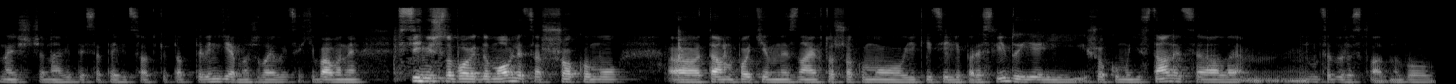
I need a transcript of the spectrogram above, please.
нижче навіть 10%. Тобто він є можливий. Це хіба вони всі між собою домовляться, що кому е, там потім не знаю, хто що кому які цілі переслідує і що кому дістанеться, але ну, це дуже складно, бо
